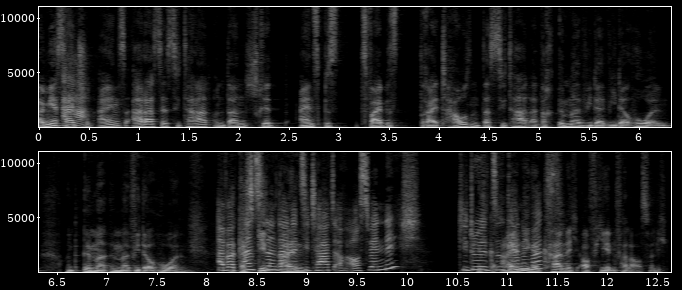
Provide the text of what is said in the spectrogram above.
Bei mir ist halt Aha. Schritt eins, Ada ist das Zitat und dann Schritt eins bis zwei bis 3000 das Zitat einfach immer wieder wiederholen und immer, immer wiederholen. Aber kannst du dann deine Zitate auch auswendig? Die du jetzt so Einige gerne magst? kann ich auf jeden Fall auswendig.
